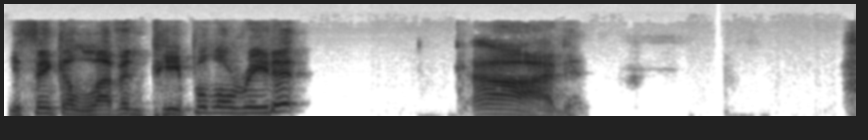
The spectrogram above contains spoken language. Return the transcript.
You think 11 people will read it? God.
